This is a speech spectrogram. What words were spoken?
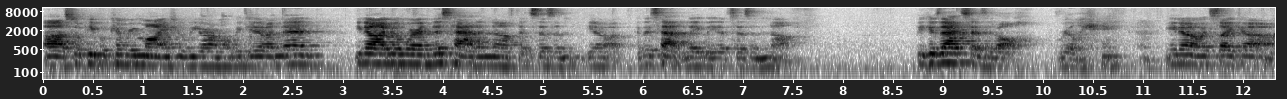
Uh, so people can remind who we are and what we do. And then, you know, I've been wearing this hat enough that says, you know, this hat lately that says enough. Because that says it all, really. You know, it's like, uh,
